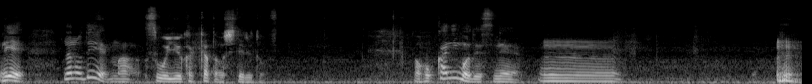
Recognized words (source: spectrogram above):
でなので、まあ、そういう書き方をしてると。まあ、他にもですねうん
